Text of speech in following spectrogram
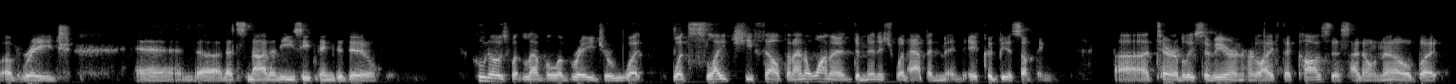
of rage. And uh, that's not an easy thing to do. Who knows what level of rage or what, what slight she felt? And I don't want to diminish what happened. It could be something uh, terribly severe in her life that caused this. I don't know, but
